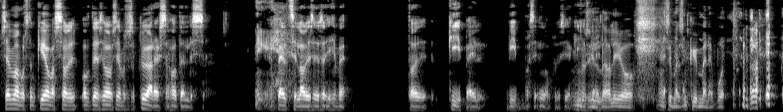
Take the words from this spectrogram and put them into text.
Sen mä muistan, Kiovassa oli, oltiin silloin semmoisessa pyöreissä hotellissa. Niin. Peltsillä oli se, se ihme toi kiipeilyvimma silloin, kun se siellä No kiipeili. sillä oli jo ensimmäisen kymmenen vuotta.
